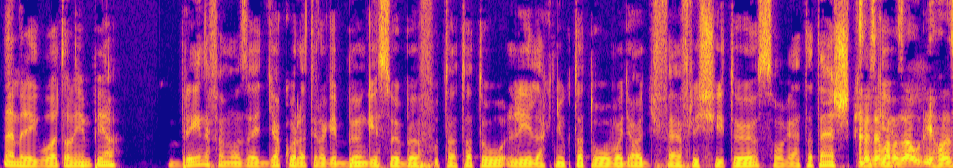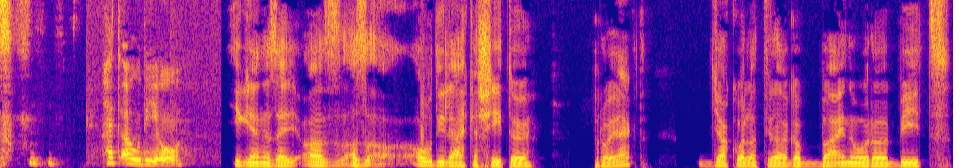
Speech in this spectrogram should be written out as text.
nemrég volt olimpia, Brain FM az egy gyakorlatilag egy böngészőből futatható, léleknyugtató vagy agyfelfrissítő szolgáltatás. Köze van az Audihoz? Hát audio. Igen, ez egy az, az Audi lelkesítő projekt. Gyakorlatilag a Binaural Beat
